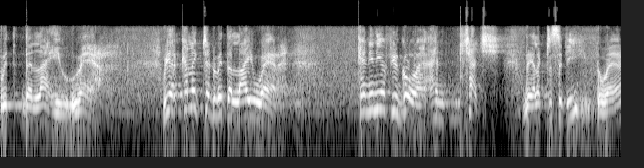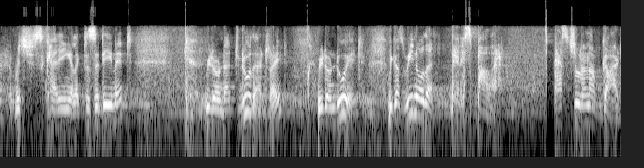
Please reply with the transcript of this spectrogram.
with the live wire. We are connected with the live wire. Can any of you go and touch the electricity, the wire which is carrying electricity in it? We don't have to do that, right? We don't do it because we know that there is power as children of God.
